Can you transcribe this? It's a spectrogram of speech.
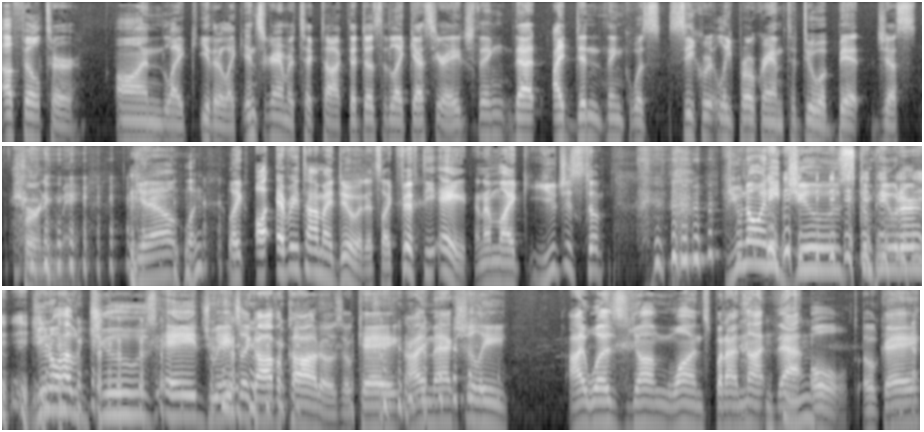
a filter on like either like Instagram or TikTok that does the like guess your age thing that I didn't think was secretly programmed to do a bit just burning me. you know, like like every time I do it, it's like 58, and I'm like, you just don't. do you know any Jews, computer? Do you know how Jews age? You age like avocados, okay? I'm actually. I was young once, but I'm not that old, okay?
